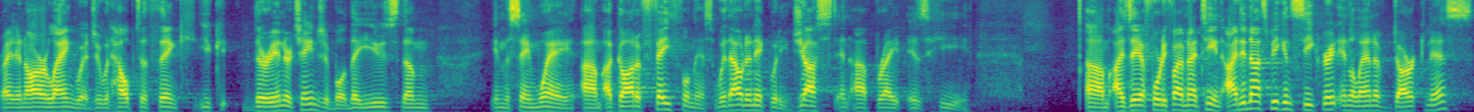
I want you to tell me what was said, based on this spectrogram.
right? In our language, it would help to think you c they're interchangeable. They use them in the same way. Um, a God of faithfulness, without iniquity, just and upright is He. Um, Isaiah 45 19. I did not speak in secret in a land of darkness.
